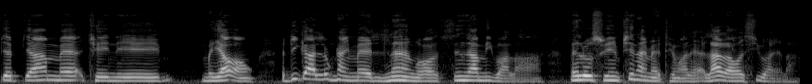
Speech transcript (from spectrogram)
ပြပြမဲ့အခြေအနေမရောက်အောင်အဓိကလုံနိုင်မဲ့လမ်းကိုစဉ်းစားမိပါလားဘယ်လိုဆိုရင်ဖြစ်နိုင်မယ်ထင်ပါလဲအလားတော်ရှိပါရဲ့လား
